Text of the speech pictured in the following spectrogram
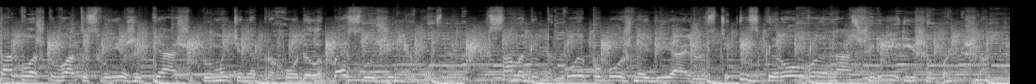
так влаштувати своє життя, щоб миті не проходило без служіння Господу. Саме до такої побожної діяльності і скеровує нас Шрі Іша Паніша.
